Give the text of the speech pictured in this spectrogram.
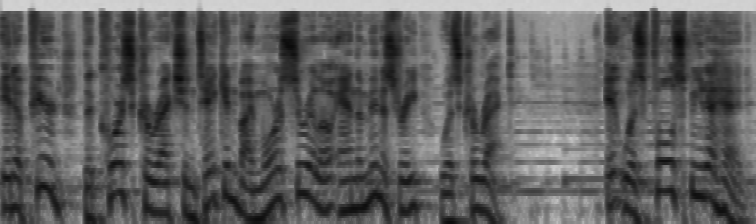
It appeared the course correction taken by Morris Cerullo and the ministry was correct. It was full speed ahead.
